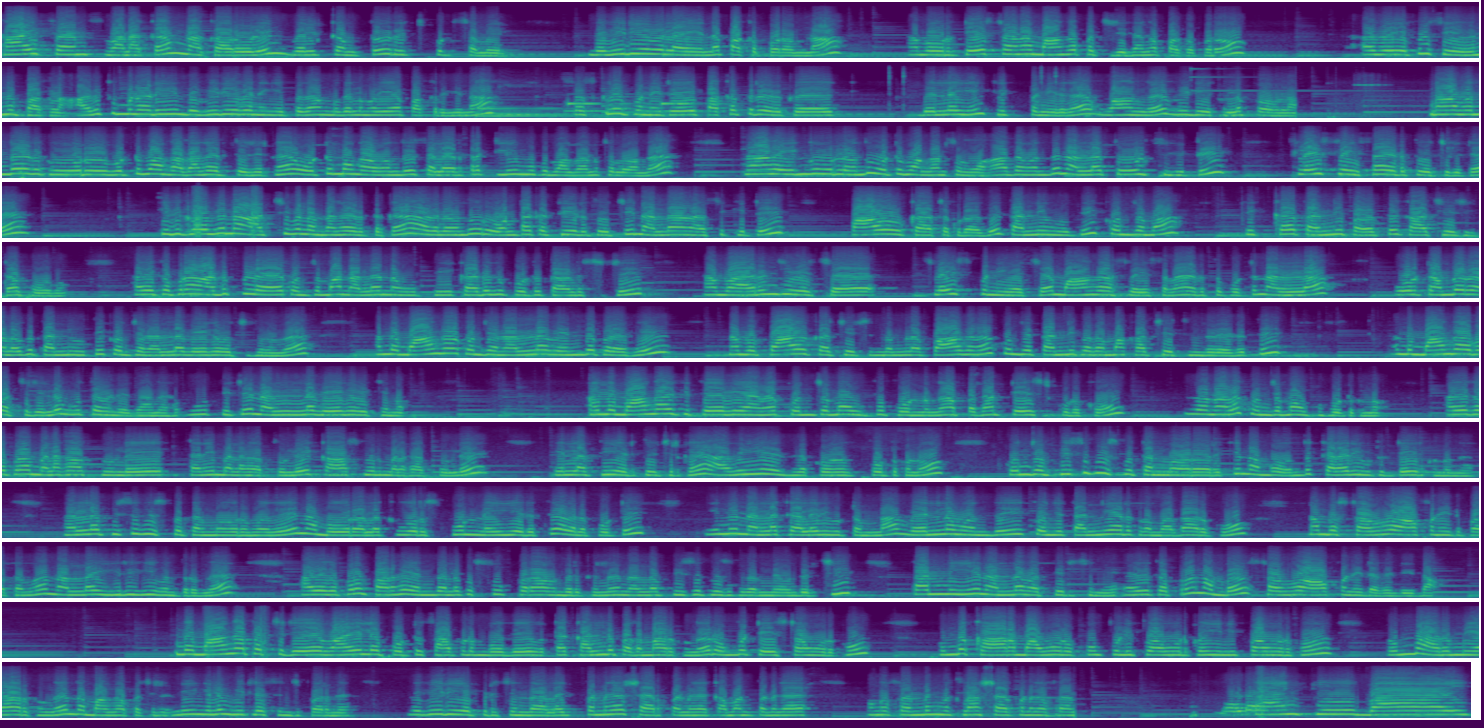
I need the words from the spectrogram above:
Hi friends வணக்கம். நான் Caroline. Welcome to rich food சமையல். இந்த வீடியோவில் என்ன பார்க்க போறோம்னா நம்ம ஒரு டேஸ்டான மாங்காய் பச்சடி தாங்க பார்க்க போறோம். அதை எப்படி செய்வதுன்னு பார்க்கலாம். அதுக்கு முன்னாடி இந்த வீடியோவை நீங்க இப்பதான் முதல் முறையா பாக்குறீங்கன்னா சப்ஸ்கிரைப் பண்ணிட்டு பக்கத்துல இருக்கிற பெல்லையும் கிளிக் பண்ணிடுங்க. வாங்க வீடியோக்குள்ள போகலாம். நான் வந்து அதுக்கு ஒரு ஒட்டு மாங்காய் தாங்க எடுத்து வச்சிருக்கேன். ஒட்டு மாங்காய் வந்து சில இடத்துல கிளிமுக்கு மாங்கான்னு சொல்லுவாங்க. நாங்க எங்க ஊர்ல வந்து ஒட்டு மாங்கான்னு சொல்லுவோம். அதை வந்து நல்லா தோல்ச்சிக்கிட்டு ஸ்லைஸ் ஸ்லைஸாக எடுத்து வச்சுக்கிட்டேன். இதுக்கு வந்து நான் அச்சு வெள்ளம் தாங்க எடுத்திருக்கேன். அதுல வந்து ஒரு ஒன்றரை கட்டி எடுத்து வச்சு நல்லா நசுக்கிட்டு பாவு காய்ச்சக்கூடாது. தண்ணி ஊற்றி கொஞ்சமா திக்கா தண்ணி பதத்து காய்ச்சி வச்சுக்கிட்டா போதும். அதுக்கப்புறம் அடுப்புல கொஞ்சமா நல்லெண்ணெய் ஊற்றி கடுகு போட்டு தாளிச்சிட்டு நம்ம அரிஞ்சு வச்ச ஸ்லைஸ் பண்ணி வச்ச மாங்காய் ஸ்லைஸ் எல்லாம் எடுத்து போட்டு நல்லா ஒரு டம்ளர் அளவுக்கு தண்ணி ஊற்றி கொஞ்சம் நல்லா வேக வச்சுக்கணுங்க. அந்த மாங்காய் கொஞ்சம் நல்லா வெந்த பிறகு நம்ம பாகு காய்ச்சி வச்சிருந்தோம்ல பாகுனா கொஞ்சம் தண்ணி பதமா காய்ச்சி வச்சிருந்ததை எடுத்து அந்த மாங்காய் பச்சடியில ஊத்த வேண்டியதாங்க ஊத்திட்டு நல்லா வேக வைக்கணும். அந்த மாங்காய்க்கு தேவையான கொஞ்சமா உப்பு போடணுங்க. அப்பதான் டேஸ்ட் கொடுக்கும். அதனால கொஞ்சமா உப்பு போட்டுக்கணும். அதுக்கப்புறம் மிளகாத்தூள் தனி மிளகாத்தூள் காஷ்மீர் மிளகாத்தூள் எல்லாத்தையும் எடுத்து வச்சிருக்கேன். அதையும் இதில் போட்டுக்கணும். கொஞ்சம் பிசு பிசுப்பு தன்மை வர வரைக்கும் நம்ம வந்து கிளறி விட்டுக்கிட்டே இருக்கணுங்க. நல்லா பிசு பிசுப்பு தன்மை வரும்போது நம்ம ஓரளவுக்கு ஒரு ஸ்பூன் நெய் எடுத்து அதில் போட்டு இன்னும் நல்லா கிளறி விட்டோம்னா வெள்ளம் வந்து கொஞ்சம் தண்ணியாக இருக்கிற மாதிரி தான் இருக்கும். நம்ம ஸ்டவ் ஆஃப் பண்ணிட்டு பார்த்தோம்னா நல்லா இறுகி வந்துருங்க. அதுக்கப்புறம் பாருங்க எந்த அளவுக்கு சூப்பராக வந்திருக்குங்க நல்லா பிசு தன்மை வந்துருச்சு. தண்ணியே நல்லா வத்திருச்சுங்க. அதுக்கப்புறம் நம்ம ஸ்டவ் ஆஃப் பண்ணிட வேண்டியதுதான். இந்த மாங்காய் பச்சடியை வாயில போட்டு சாப்பிடும்போது த- கல்லு பதமா இருக்குங்க. ரொம்ப டேஸ்டாகவும் இருக்கும். ரொம்ப காரமாகவும் இருக்கும். புளிப்பாகவும் இருக்கும். இனிப்பாகவும் இருக்கும். ரொம்ப அருமையா இருக்குங்க இந்த மாங்காய் பச்சடி. நீங்களும் வீட்டில் செஞ்சு பாருங்க. இந்த வீடியோ பிடிச்சிருந்தா லைக் பண்ணுங்க ஷேர் பண்ணுங்க கமெண்ட் பண்ணுங்க. உங்க ஃப்ரெண்டுங்களுக்குலாம் ஷேர் பண்ணுங்க ஃப்ரெண்ட் தேங்க்யூ பாய்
